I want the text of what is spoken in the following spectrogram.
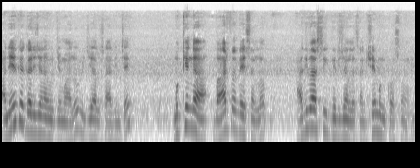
అనేక గరిజన ఉద్యమాలు విజయాలు సాధించాయి. ముఖ్యంగా భారతదేశంలో ఆదివాసీ గిరిజనుల సంక్షేమం కోసం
